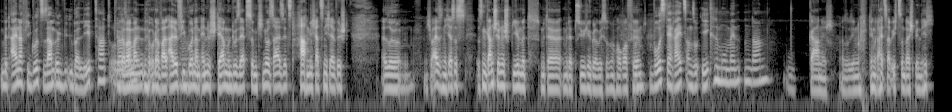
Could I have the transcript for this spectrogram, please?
mit einer Figur zusammen irgendwie überlebt hat? Oder, Oder, so? weil man, oder weil alle Figuren am Ende sterben und du selbst so im Kinosaal sitzt, ha, mich hat's nicht erwischt. Also, ich weiß es nicht. Es ist, ist ein ganz schönes Spiel mit, mit, der, mit der Psyche, glaube ich, so ein Horrorfilm. Und wo ist der Reiz an so Ekelmomenten dann? Gar nicht. Also den, den Reiz habe ich zum Beispiel nicht.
